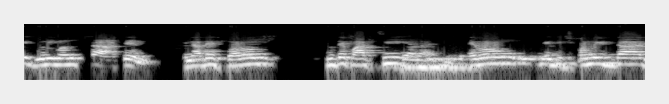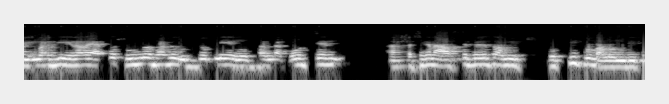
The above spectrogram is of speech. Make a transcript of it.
যে গুণী মানুষরা আছেন এনাদের চরণ ছুতে পারছি এবং এই যে সমীর দা রিমাজি এনারা এত সুন্দরভাবে উদ্যোগ নিয়ে অনুষ্ঠানটা করছেন সেখানে আসতে পেরে তো আমি সত্যি খুব আনন্দিত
